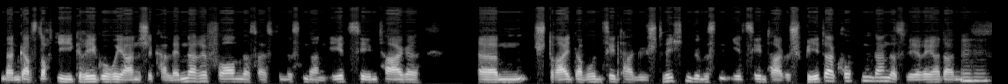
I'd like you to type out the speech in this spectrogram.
Und dann gab es doch die gregorianische Kalenderreform. Das heißt, wir müssen dann eh zehn Tage ähm, Streit, da wurden zehn Tage gestrichen. Wir müssen eh zehn Tage später gucken dann. Das wäre ja dann mhm.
